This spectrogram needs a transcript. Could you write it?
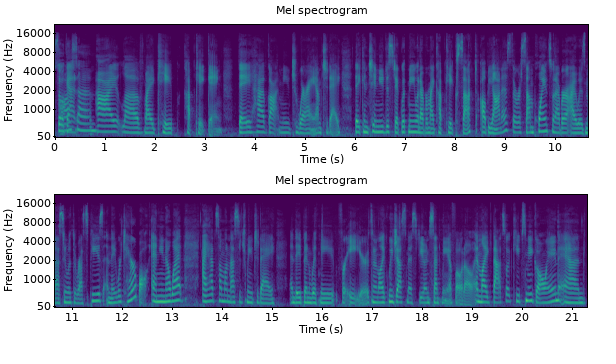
So awesome. again, I love my Cape Cupcake Gang. They have gotten me to where I am today. They continue to stick with me whenever my cupcakes sucked. I'll be honest, there were some points whenever I was messing with the recipes and they were terrible. And you know what? I had someone message me today and they've been with me for eight years and like, we just missed you and sent me a photo. And like, that's what keeps me going. And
